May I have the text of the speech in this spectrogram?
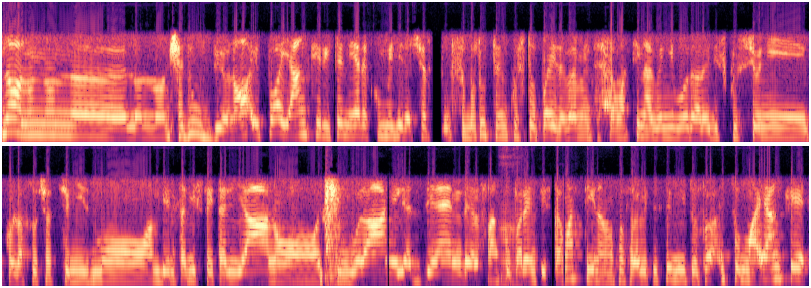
No, non, non, eh, non- non c'è dubbio, no? E poi anche ritenere, come dire, certo, soprattutto in questo paese, veramente stamattina venivo dalle discussioni con l'associazionismo ambientalista italiano, Cingolani, le aziende, Franco Ah. Parenti stamattina, non so se l'avete seguito, però insomma è anche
